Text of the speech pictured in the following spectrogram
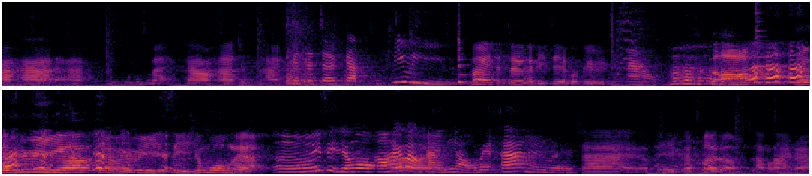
955นะฮะหมุนไป95.5ก็จะเจอกับพี่วีไม่จะเจอกับดีเจคนอื่นอ้าวรอเจอกับพี่วีครับเจอกับพี่วีสี่ชั่วโมงเลยอะเอ้ยสี่ชั่วโมงเอาให้แบบหายเหงาไปข้างหนึงเลย ใช่แล้วเพลงก็เปิดแบบหลากหลายนะ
